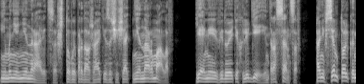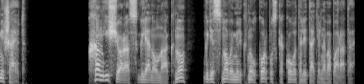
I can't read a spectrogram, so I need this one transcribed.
И мне не нравится, что вы продолжаете защищать ненормалов. Я имею в виду этих людей, интросенсов. Они всем только мешают. Хан еще раз глянул на окно, где снова мелькнул корпус какого-то летательного аппарата.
